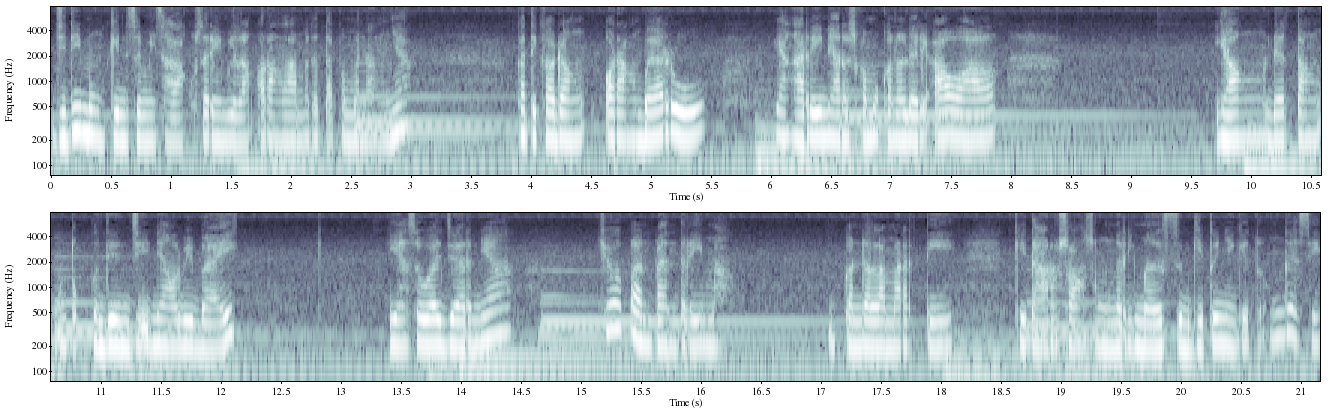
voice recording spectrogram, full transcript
jadi mungkin semisal aku sering bilang orang lama tetap pemenangnya ketika orang orang baru yang hari ini harus kamu kenal dari awal yang datang untuk kejanjian yang lebih baik ya sewajarnya coba pelan-pelan terima. Bukan dalam arti kita harus langsung menerima sebegitunya gitu. Enggak sih.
